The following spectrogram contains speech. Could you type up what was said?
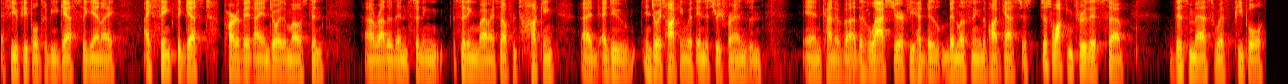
a few people to be guests again. I I think the guest part of it I enjoy the most, and uh, rather than sitting sitting by myself and talking, I, I, do enjoy talking with industry friends and and kind of uh, this last year. If you had been, been, listening to the podcast, just just walking through this uh, this mess with people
